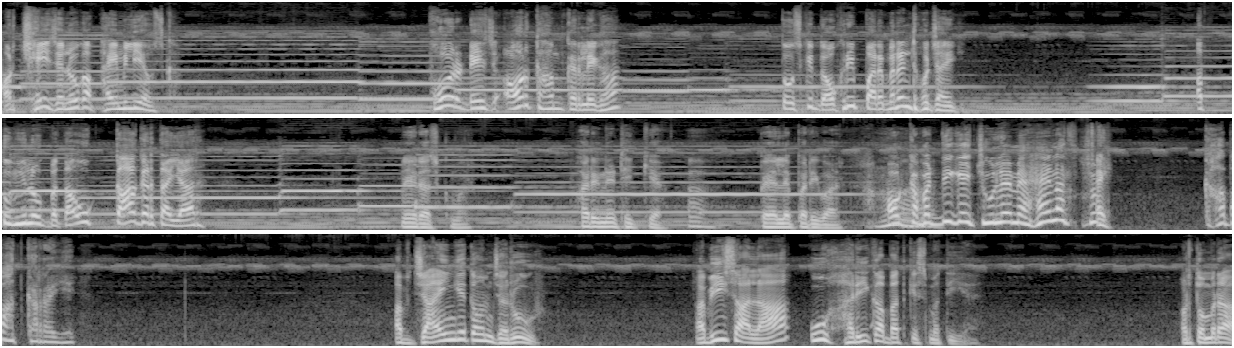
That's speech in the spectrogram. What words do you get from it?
और छह जनों का फैमिली है उसका। फोर डेज़ और काम कर लेगा तो उसकी नौकरी परमानेंट हो जाएगी। अब तुम ही लोग बताओ वो क्या करता है यार? नहीं राजकुमार हरि ने ठीक किया। पहले परिवार। और कबड्डी के चूल्हे में है ना? कहा बात कर रही है अब जाएँगे तो हम ज़रूर। अभी साला ऊ हरी का बदकिस्मती है। और तुमरा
